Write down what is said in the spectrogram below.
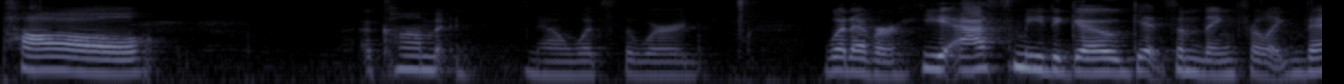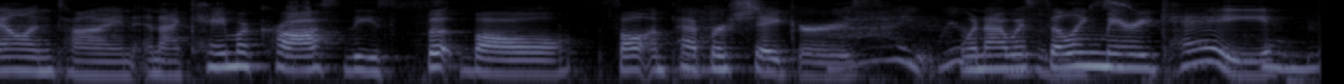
Paul a comment no, what's the word? Whatever. He asked me to go get something for like Valentine and I came across these football salt and pepper shakers Right, when I are was selling? Mary Kay. Oh, no.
